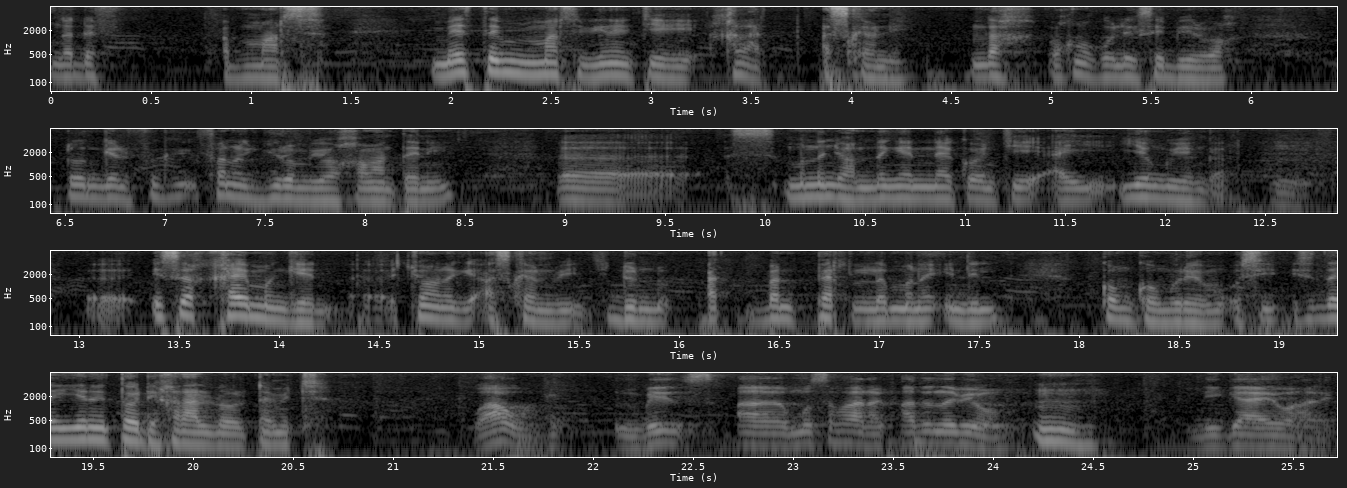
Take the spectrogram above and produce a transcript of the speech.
nga def ab marche. Mais est-ce tamit marche bi ngeen ci xalaat askan wi ndax wax nga ko léegi sa biir wax toog ngeen fukki fan ak juróom yoo xamante ni s- mën nañu wax ne da ngeen nekkoon ci ay yëngu-yëngal. Euh, est-ce que xayma ngeen coono gi askan wi ci dund ak ban perte la mën a indil koom-koom réew mi aussi est-ce que da yéen a toog di xalaat loolu tamit. waaw mbir Moustapha nag àdduna bi moom. Mm. li gars yi wax rek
